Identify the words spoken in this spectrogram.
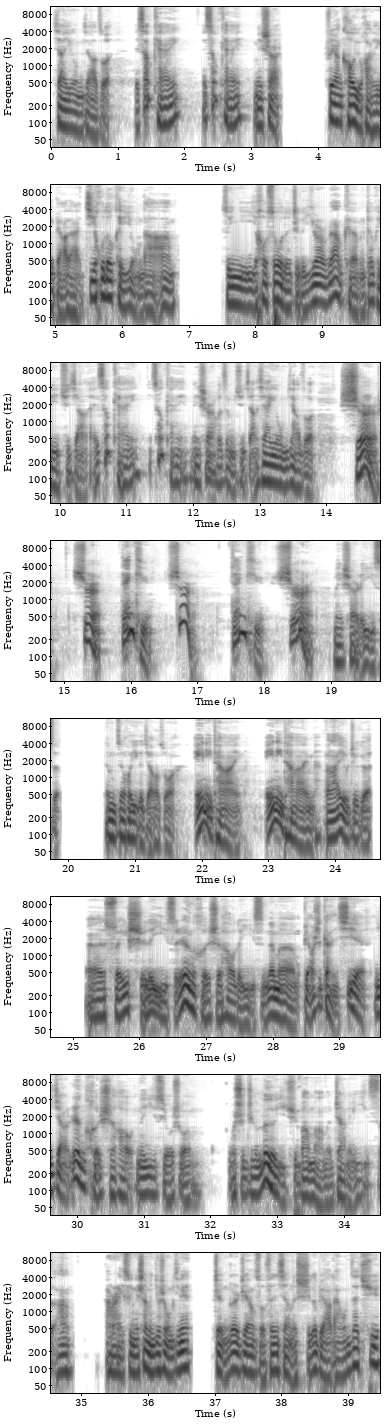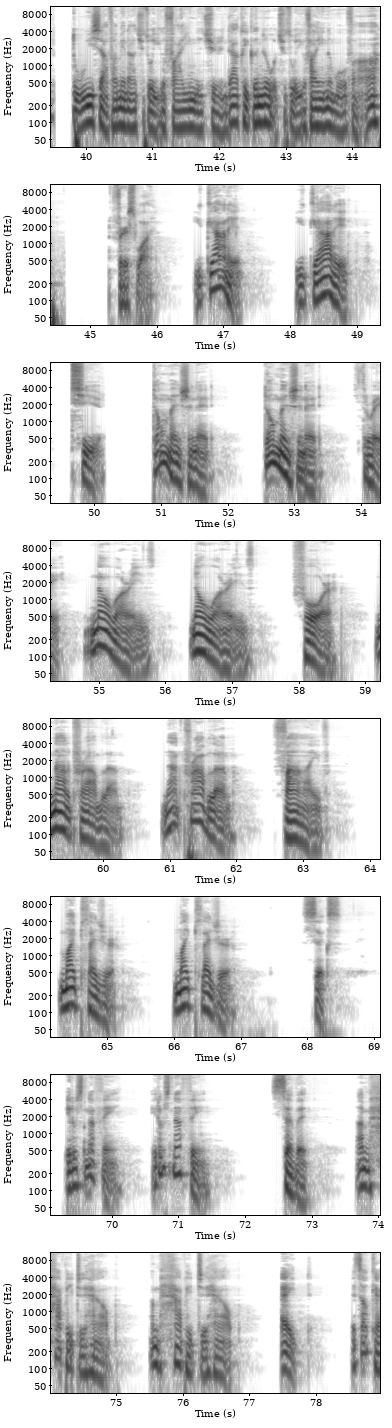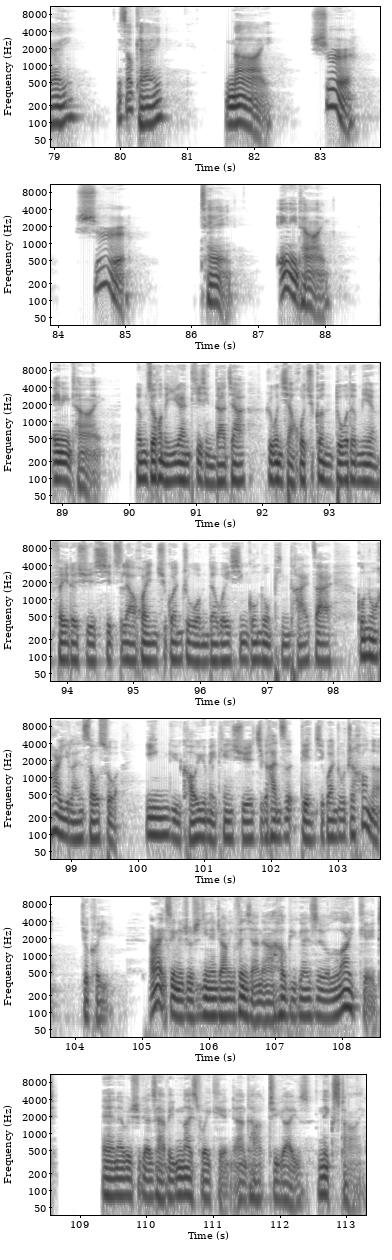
下一个我们叫做 It's okay, It's okay，没事儿，非常口语化的一个表达，几乎都可以用到啊。所以你以后所有的这个 You're welcome 都可以去讲 It's okay, It's okay，没事儿，会这么去讲。下一个我们叫做 Sure, Sure, Thank you, Sure, Thank you, Sure，没事儿的意思。那么最后一个叫做 Anytime, Anytime，本来有这个。 呃，随时的意思，任何时候的意思。那么表示感谢，你讲任何时候，那意思就是说我是这个乐意去帮忙的这样的一个意思啊。All right，所以呢，上面就是我们今天整个这样所分享的十个表达，我们再去读一下，方便大家去做一个发音的确认。大家可以跟着我去做一个发音的模仿啊。First one，you got it，you got it。Two，don't mention it，don't mention it。Three。No worries. No worries. 4. Not a problem. Not problem. 5. My pleasure. My pleasure. 6. It was nothing. It was nothing. 7. I'm happy to help. I'm happy to help. 8. It's okay. It's okay. 9. Sure. Sure. Ten. Anytime. Anytime. 那么最后呢，依然提醒大家，如果你想获取更多的免费的学习资料，欢迎去关注我们的微信公众平台，在公众号一栏搜索“英语口语每天学几个汉字”，点击关注之后呢，就可以。All right，所以呢，就是今天这样的一个分享呢。I hope you guys will like it, and I wish you guys have a nice weekend, and talk to you guys next time.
